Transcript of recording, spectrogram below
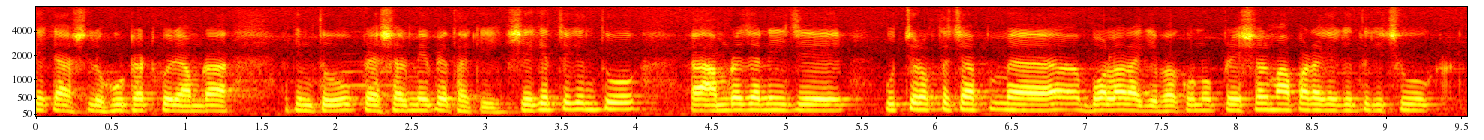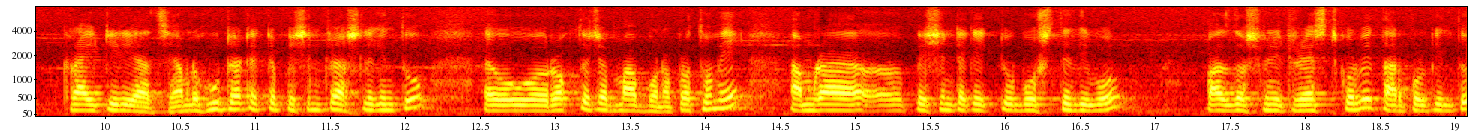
থেকে আসলে, হুটহাট করে আমরা কিন্তু প্রেশার মেপে থাকি। সেক্ষেত্রে কিন্তু আমরা জানি যে উচ্চ রক্তচাপ বলার আগে বা কোনো প্রেশার মাপার আগে কিন্তু কিছু ক্রাইটেরিয়া আছে। আমরা হুটহাট একটা পেশেন্টের আসলে কিন্তু রক্তচাপ মাপবো না। প্রথমে আমরা পেশেন্টটাকে একটু বসতে দিব, পাঁচ দশ মিনিট রেস্ট করবে, তারপর কিন্তু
